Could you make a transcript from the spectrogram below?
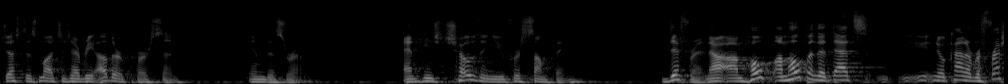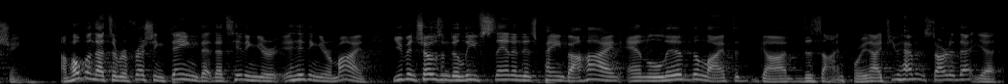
just as much as every other person in this room. And He's chosen you for something different. Now, I'm, hope, I'm hoping that that's, you know, kind of refreshing. I'm hoping that's a refreshing thing that, that's hitting your, hitting your mind. You've been chosen to leave sin and its pain behind and live the life that God designed for you. Now, if you haven't started that yet,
